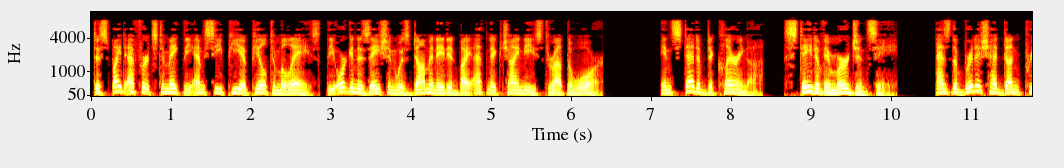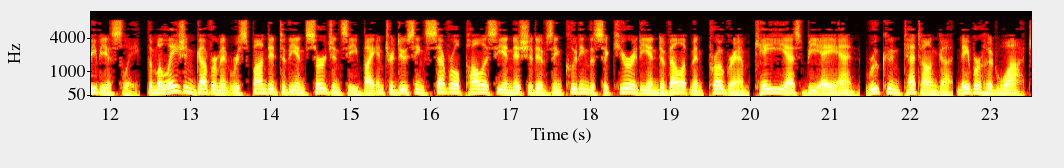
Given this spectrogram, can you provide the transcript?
Despite efforts to make the MCP appeal to Malays, the organization was dominated by ethnic Chinese throughout the war. Instead of declaring a «state of emergency» As the British had done previously, the Malaysian government responded to the insurgency by introducing several policy initiatives including the Security and Development Programme KESBAN, Rukun Tetangga Neighborhood Watch,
